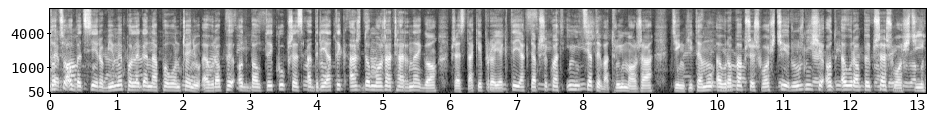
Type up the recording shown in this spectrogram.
To, co obecnie robimy, polega na połączeniu Europy od Bałtyku przez Adriatyk aż do Morza Czarnego, przez takie projekty jak na przykład inicjatywa Trójmorza. Dzięki temu Europa przyszłości różni się od Europy przeszłości.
